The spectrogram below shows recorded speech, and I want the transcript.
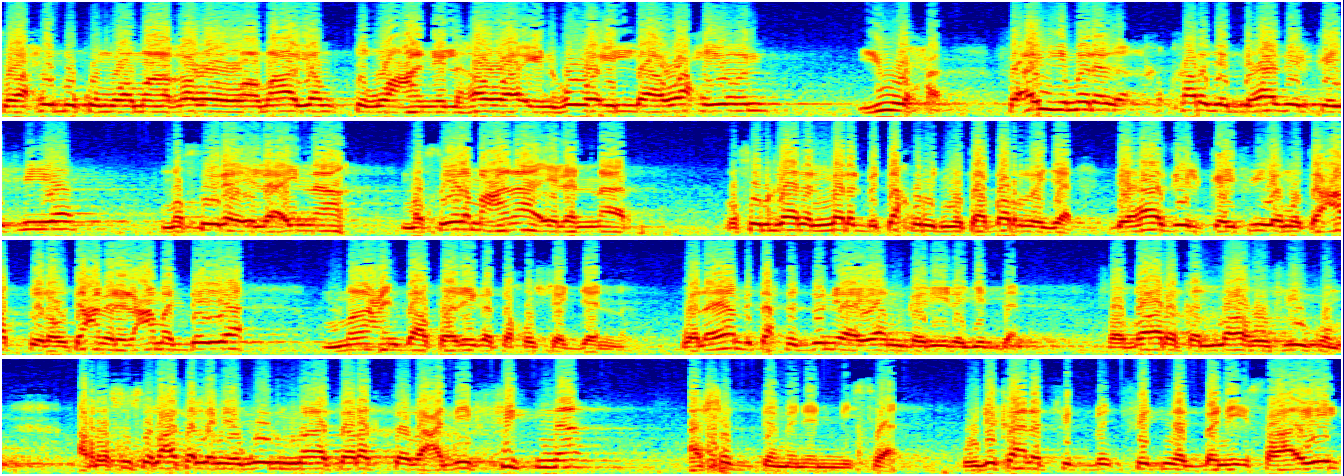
صاحبكم وما غوى وما ينطق عن الهوى إن هو إلا وحي يوحى. فأي مرة خرجت بهذه الكيفية؟ مصيرة إلى أين مصيرة معناها إلى النار. الرسول قال المرأة بتخرج متبرجة بهذه الكيفية متعطلة وتعمل العمل دي ما عندها طريقة تخش الجنة. والأيام بتاعت الدنيا أيام قليلة جدا. فبارك الله فيكم. الرسول صلى الله عليه وسلم يقول ما تركت بعدي فتنة أشد من النساء. ودي كانت فتنة بني إسرائيل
